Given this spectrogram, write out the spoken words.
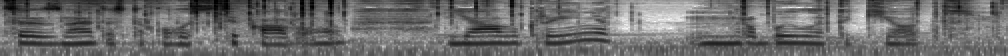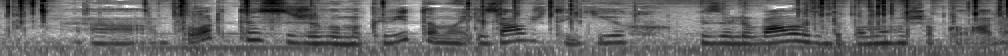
Це знаєте з такого цікавого. Я в Україні робила такі от торти з живими квітами і завжди їх ізолювали з допомогою шоколаду.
